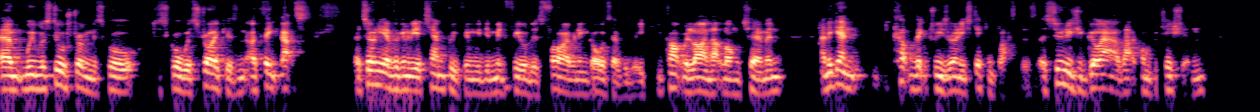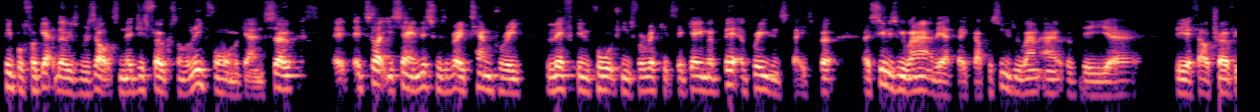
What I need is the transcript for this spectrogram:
Um, we were still struggling to score to score with strikers, and I think that's it's only ever going to be a temporary thing with your midfielders firing in goals every week. You can't rely on that long term. And and again, cup victories are only sticking plasters. As soon as you go out of that competition, people forget those results and they just focus on the league form again. So it, it's like you're saying, this was a very temporary lift in fortunes for Ricketts. They gave him a bit of breathing space. But as soon as we went out of the FA Cup, as soon as we went out of the uh, the EFL Trophy,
